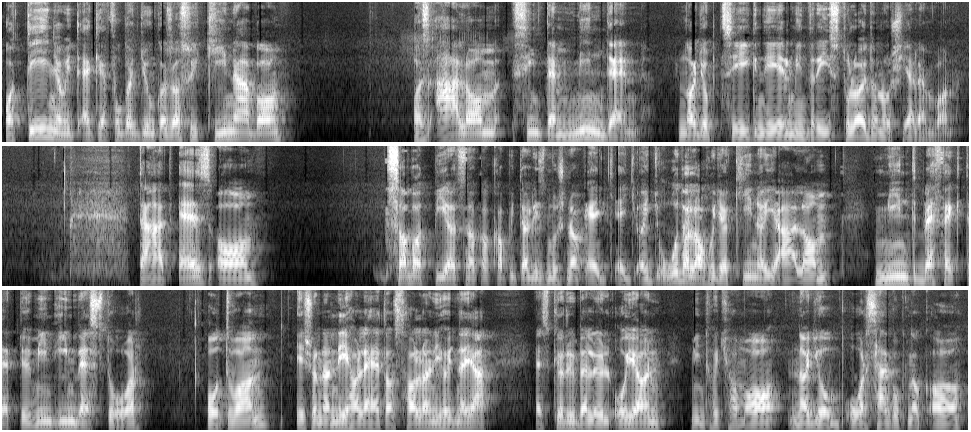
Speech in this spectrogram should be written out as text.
A tény, amit el kell fogadjunk, az az, hogy Kínába az állam szinte minden nagyobb cégnél, mint résztulajdonos jelen van. Tehát ez a szabad piacnak, a kapitalizmusnak egy, egy, egy oldala, hogy a kínai állam mind befektető, mind investor ott van, és onnan néha lehet azt hallani, hogy na ja, ez körülbelül olyan, mint hogyha ma nagyobb országoknak a,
